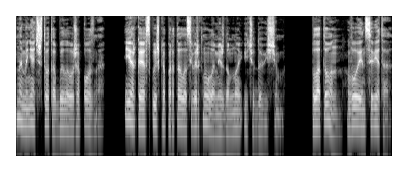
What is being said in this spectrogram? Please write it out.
но менять что-то было уже поздно. Яркая вспышка портала сверкнула между мной и чудовищем. Платон – воин света.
